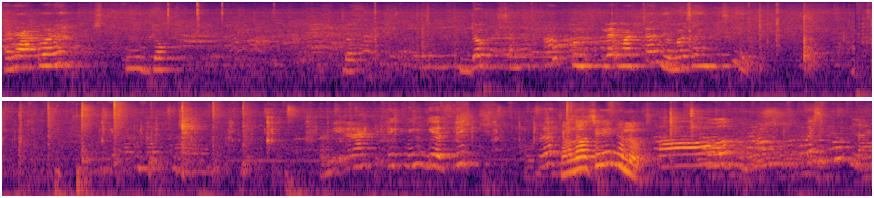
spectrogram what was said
Ada aku ada ini dok. Dok. Dok sama apa? Lihat macan ya bahasa Inggris ni. Fik minggir, Fik. Jangan lewat sini loh. Oh. Masih mulai.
